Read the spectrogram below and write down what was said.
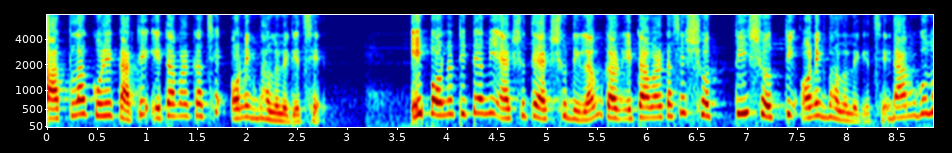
পাতলা করে কাটে, এটা আমার কাছে অনেক ভালো লেগেছে। এই পণ্যটিতে আমি একশোতে একশো দিলাম, কারণ এটা আমার কাছে সত্যি সত্যি অনেক ভালো লেগেছে। দামগুলো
